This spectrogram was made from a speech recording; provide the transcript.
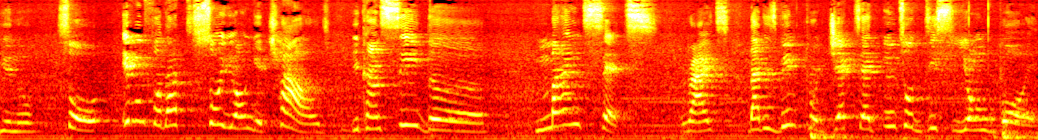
you know so even for that so young a child you can see the mindset right that is being projected into this young boy.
